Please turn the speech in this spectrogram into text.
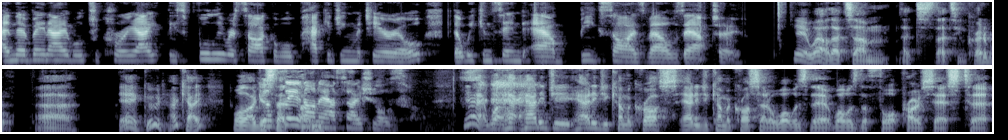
And they've been able to create this fully recyclable packaging material that we can send our big size valves out to. Yeah, wow, that's um that's that's incredible. Uh yeah, good. Okay. Well, I guess you'll that, see it um, on our socials. Yeah. Well, how, how, did you how did you come across how did you come across that, or what was the what was the thought process to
